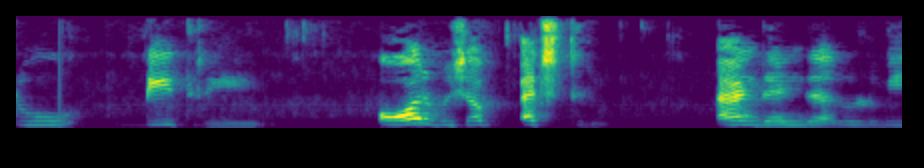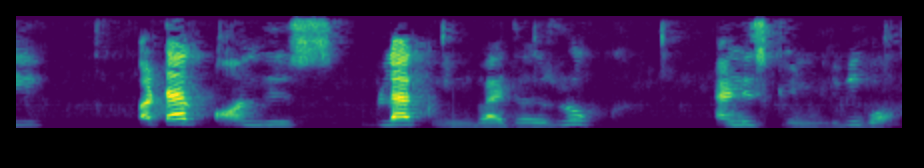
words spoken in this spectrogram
to d3 or bishop h3 and then there will be attack on this black queen by the rook and his queen will be gone.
